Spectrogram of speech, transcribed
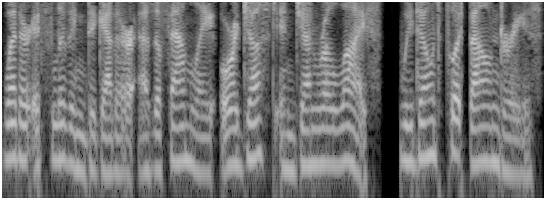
Whether it's living together as a family or just in general life, we don't put boundaries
